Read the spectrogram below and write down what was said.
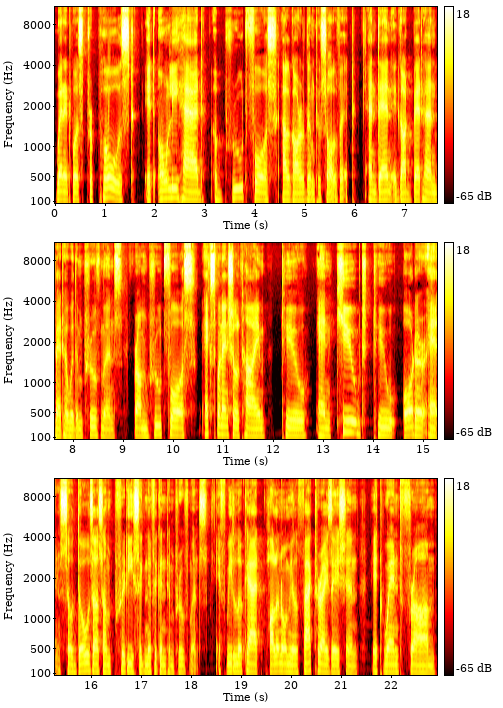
when it was proposed, it only had a brute force algorithm to solve it. And then it got better and better with improvements from brute force, exponential time to n cubed to order n. So those are some pretty significant improvements. If we look at polynomial factorization, it went from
